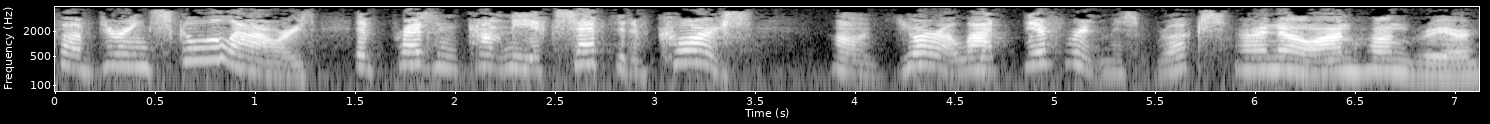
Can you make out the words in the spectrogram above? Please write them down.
teachers you get enough of during school hours, if present company accepted, of course. Oh, you're a lot different, Miss Brooks. I know, I'm hungrier.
